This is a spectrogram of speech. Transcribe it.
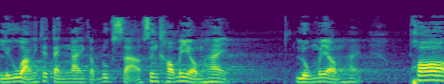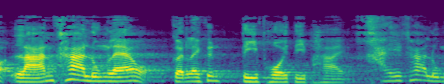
หรือหวังจะแต่งงานกับลูกสาว ซึ่งเขาไม่ยอมให้ ลุงไม่ยอมให้พอหลานฆ่าลุงแล้ว กิดอะไรขึ้น ตีโพยตีพาย ใครฆ่าลุง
